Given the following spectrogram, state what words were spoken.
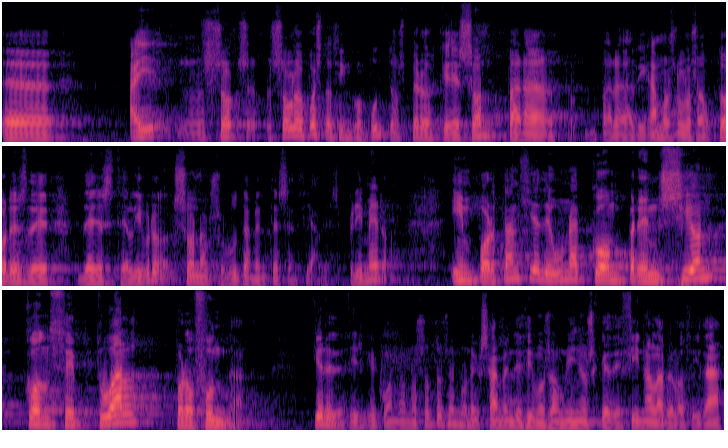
Eh, hay, solo he puesto cinco puntos, pero que son para, para digamos, los autores de, este libro, son absolutamente esenciales. Primero, importancia de una comprensión conceptual profunda. Quiere decir que cuando nosotros en un examen decimos a un niño que defina la velocidad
